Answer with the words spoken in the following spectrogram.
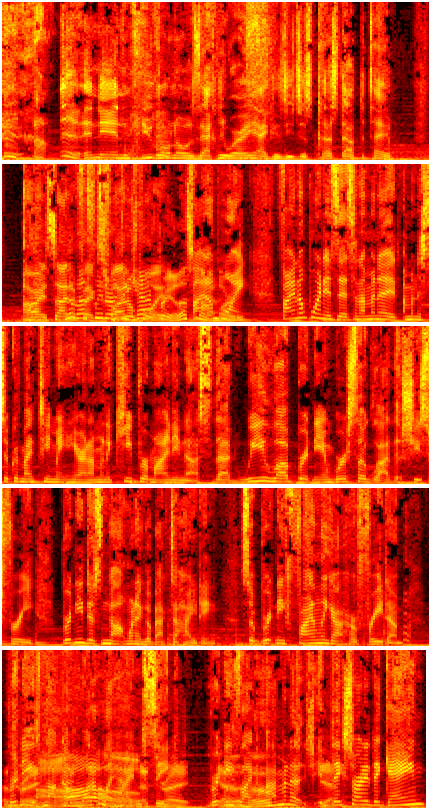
and then you gonna know exactly where he at because he just cussed out the table. All right, side No, that's effects. Leonardo Final DiCaprio. point. That's Final not Marty. point. Final point is this, and I'm gonna I'm gonna stick with my teammate here, and I'm gonna keep reminding us that we love Britney, and we're so glad that she's free. Britney does not want to go back to hiding, so Britney finally got her freedom. Britney is not gonna want to play Oh, hide and seek. right. Britney's like, Uh-huh. I'm gonna. If Yeah. they started a game,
